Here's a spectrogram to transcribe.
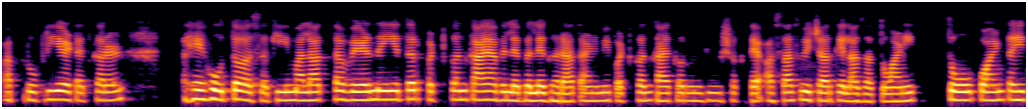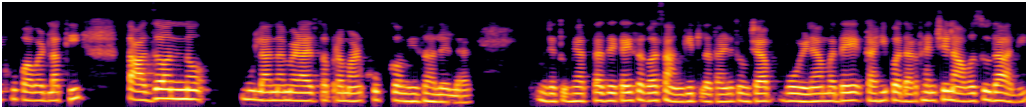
अप्रोप्रिएट आहेत. कारण हे होतं असं की मला आता वेळ नाहीये तर पटकन काय अवेलेबल आहे घरात आणि मी पटकन काय करून देऊ शकते असाच विचार केला जातो. आणि तो पॉइंटही खूप आवडला की ताजं अन्न मुलांना मिळायचं प्रमाण खूप कमी झालेलं आहे. म्हणजे तुम्ही आता जे काही सगळं सांगितलं आणि तुमच्या बोलण्यामध्ये काही पदार्थांची नावं सुद्धा आली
